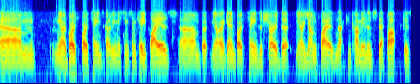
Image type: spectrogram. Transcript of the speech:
Um, you know, both both teams are going to be missing some key players, um, but you know, again, both teams have showed that you know young players and that can come in and step up because,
